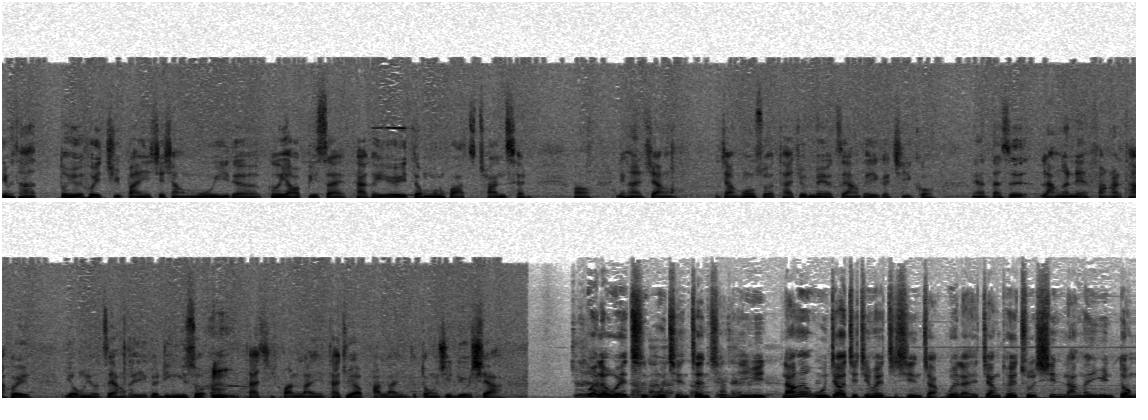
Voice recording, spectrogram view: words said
因为它都有会举办一些像母语的歌谣比赛，它可以有一种文化传承哦。你看像。江公所他就没有这样的一个机构，你看，但是狼恩呢，反而他会拥有这样的一个领域，说，嗯，他喜欢蓝屿，他就要把蓝屿的东西留下。为了维持目前正常营运，狼恩文教基金会执行长未来将推出新狼恩运动，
